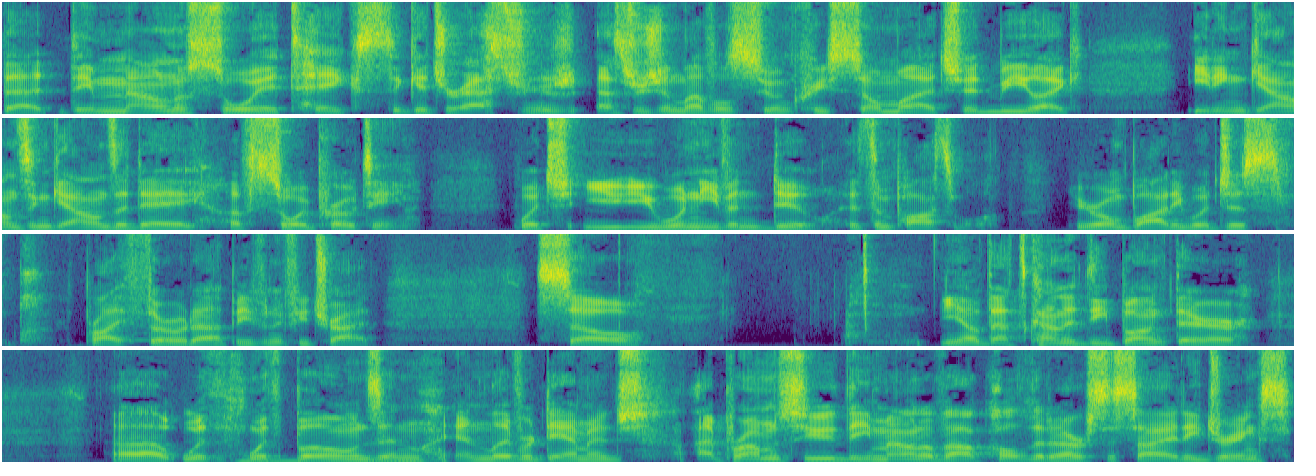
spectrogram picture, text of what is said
That the amount of soy it takes to get your estrogen, estrogen levels to increase so much, it'd be like eating gallons and gallons a day of soy protein, which you, you wouldn't even do. It's impossible. Your own body would just probably throw it up even if you tried. So, you know, that's kind of debunked there. Uh, with with bones and, and liver damage. I promise you, the amount of alcohol that our society drinks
